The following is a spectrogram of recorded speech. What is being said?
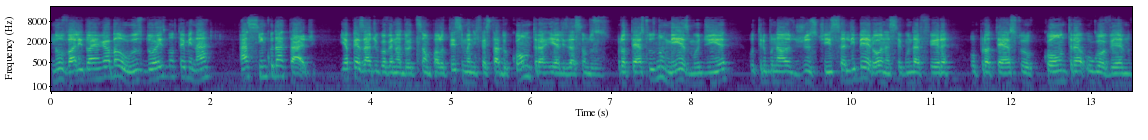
no Vale do Anhangabaú. Os dois vão terminar às 5 da tarde. E apesar de o governador de São Paulo ter se manifestado contra a realização dos protestos no mesmo dia, o Tribunal de Justiça liberou na segunda-feira o protesto contra o governo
